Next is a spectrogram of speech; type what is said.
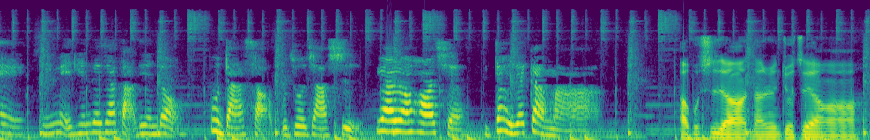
哎，你每天在家打电动，不打扫，不做家事，又爱乱花钱，你到底在干嘛啊？啊，不是啊，男人就这样啊。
